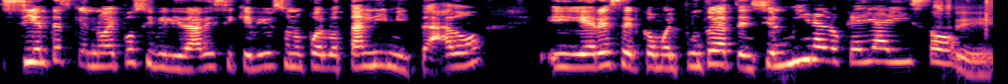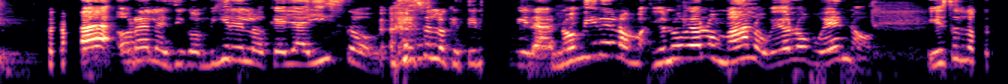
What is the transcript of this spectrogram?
sientes que no hay posibilidades y que vives en un pueblo tan limitado y eres el, como el punto de atención, mira lo que ella hizo. Sí. Pero ahora, les digo, mire lo que ella hizo, eso es lo que tiene que mirar, no miren lo yo no veo lo malo, veo lo bueno y eso es lo que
